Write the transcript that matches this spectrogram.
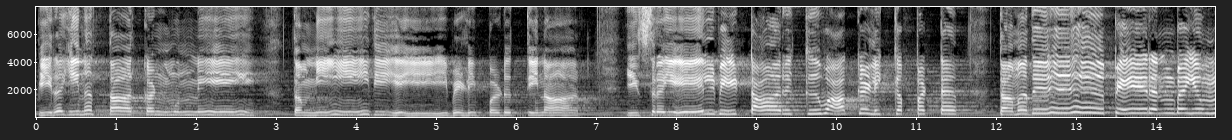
பிற இனத்தார் கண் முன்னே தம் நீதியை வெளிப்படுத்தினார். இஸ்ரேல் வீட்டாருக்கு வாக்களிக்கப்பட்ட தமது பேரன்பையும்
